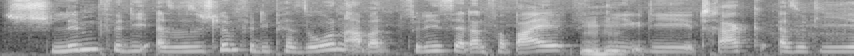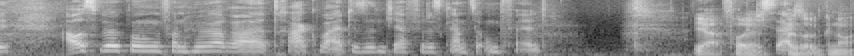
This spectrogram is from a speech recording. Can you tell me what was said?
schlimm für die, also es ist schlimm für die Person, aber für die ist ja dann vorbei. Mhm. Die, die Trag, also die Auswirkungen von höherer Tragweite sind ja für das ganze Umfeld. Ja, voll. Also genau.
